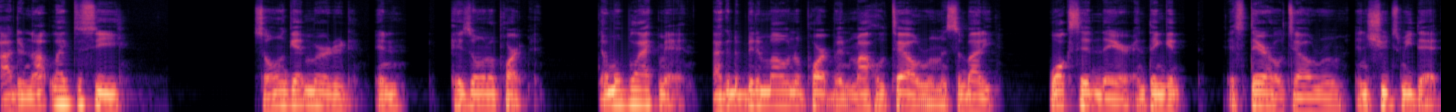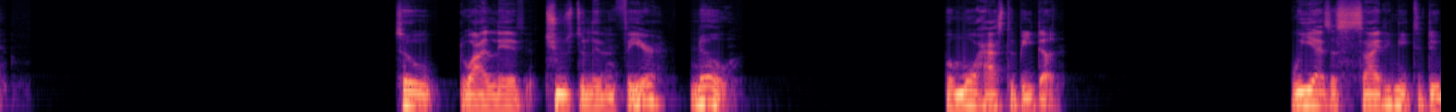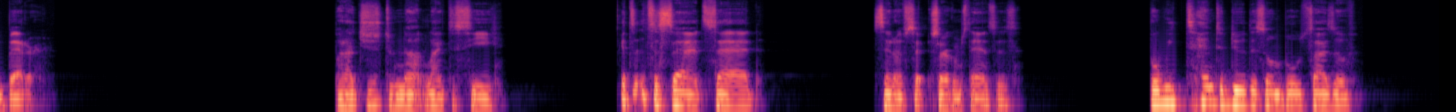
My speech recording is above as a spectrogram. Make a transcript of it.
I do not like to see someone get murdered in his own apartment. I'm a black man. I could have been in my own apartment, my hotel room, and somebody walks in there and thinking it's their hotel room and shoots me dead. So, do I live choose to live in fear? No. But more has to be done. We as a society need to do better. But I just do not like to see it's it's a sad sad set of circumstances but we tend to do this on both sides of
